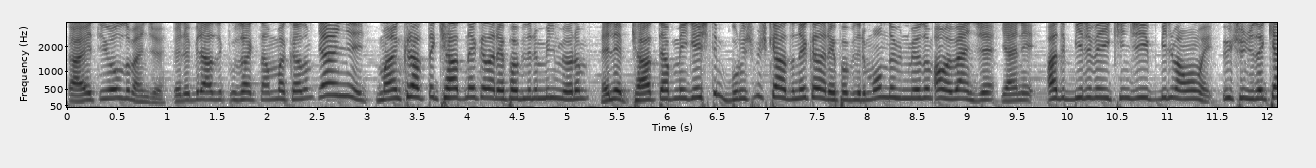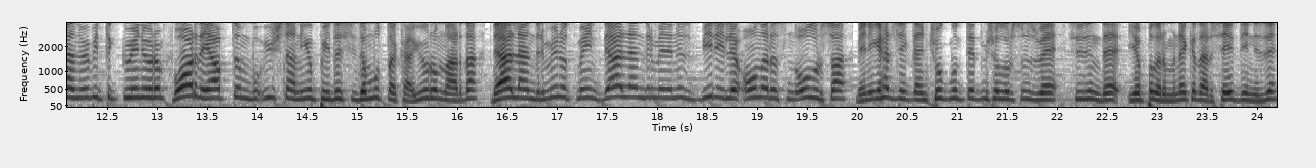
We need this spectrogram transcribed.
Gayet iyi oldu bence. Böyle birazcık uzaktan bakalım. Yani Minecraft'ta kağıt ne kadar yapabilirim bilmiyorum. Hele kağıt yapmayı geçtim. Buruşmuş kağıdı ne kadar yapabilirim onu da bilmiyordum. Ama bence yani hadi bir ve ikinciyi bilmem ama üçüncüde kendime bir tık güveniyorum. Bu arada yaptığım bu 3 tane yapıyı da siz de mutlaka yorumlarda değerlendirmeyi unutmayın. Değerlendirmeleriniz 1 ile 10 arasında olursa beni gerçekten çok mutlu etmiş olursunuz ve sizin de yapılarımı ne kadar sevdiğinizi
